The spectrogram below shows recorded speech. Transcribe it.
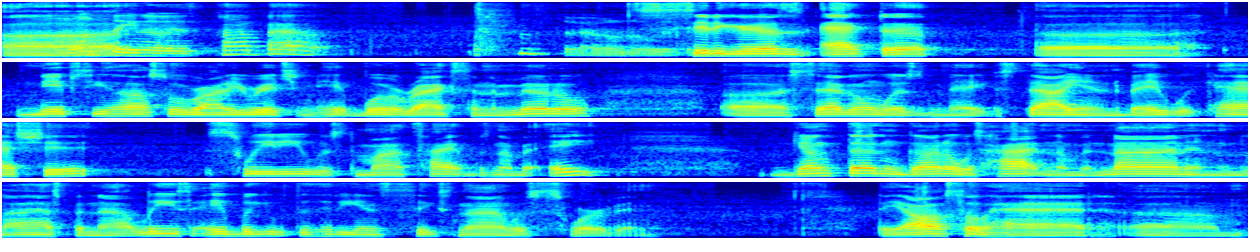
Uh, don't think no, it's pop out. I don't know. What City Girls Act Up. Uh, Nipsey Hussle, Roddy Ricch, and Hit Boy Racks in the middle. Uh, seven was Meg Thee Stallion and DaBaby with Cash Shit. Saweetie was My Type was number eight. Young Thug and Gunna was Hot number nine, and last but not least, A Boogie with the Hoodie and Six Nine was Swerving. They also had um,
